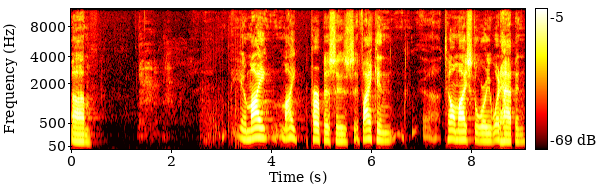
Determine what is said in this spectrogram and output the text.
Um, you know, my my purpose is if I can uh, tell my story, what happened,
